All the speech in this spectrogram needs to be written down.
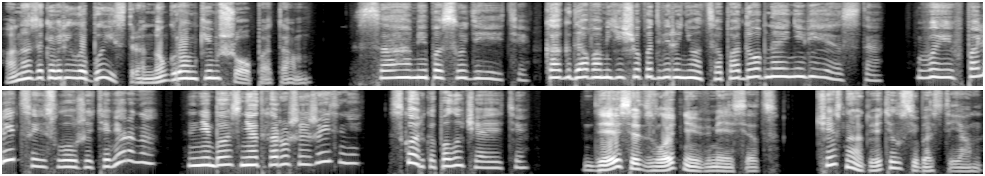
Она заговорила быстро, но громким шепотом. Сами посудите, когда вам еще подвернется подобная невеста? Вы в полиции служите, верно? Небось, нет хорошей жизни? Сколько получаете? Десять злотней в месяц, честно ответил Себастьян.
